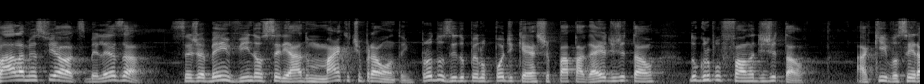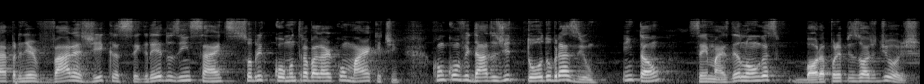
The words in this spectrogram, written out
Fala, meus fiotes, beleza? Seja bem-vindo ao seriado Marketing para Ontem, produzido pelo podcast Papagaio Digital do grupo Fauna Digital. Aqui você irá aprender várias dicas, segredos e insights sobre como trabalhar com marketing com convidados de todo o Brasil. Então, sem mais delongas, bora pro episódio de hoje.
